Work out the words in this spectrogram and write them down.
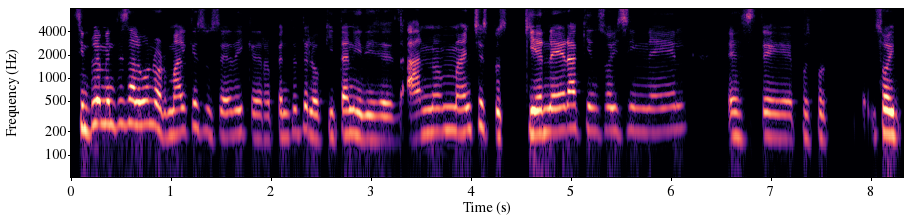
simplemente es algo normal que sucede y que de repente te lo quitan y dices, ah, no manches, pues, ¿quién era? ¿Quién soy sin él? Este, pues, por, soy,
